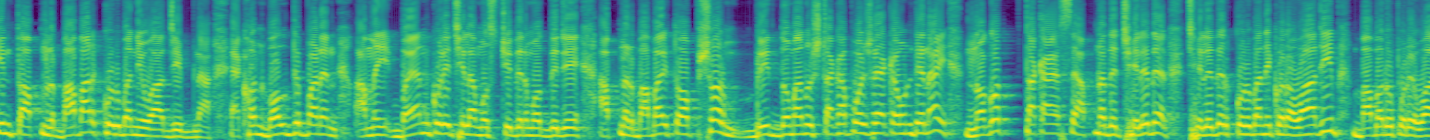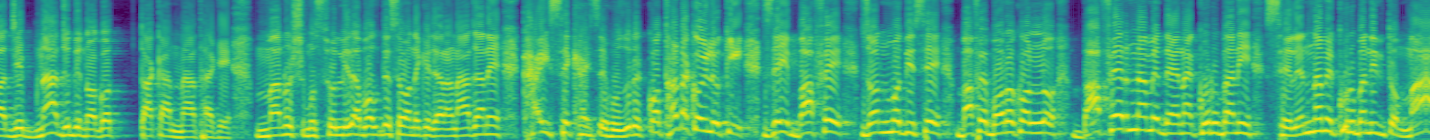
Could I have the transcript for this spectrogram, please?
কিন্তু আপনার বাবার কোরবানি ওয়াজিব না। এখন বলতে পারেন, আমি বয়ান করেছিলাম মসজিদের মধ্যে যে আপনার বাবাই তো অবসর, বৃদ্ধ মানুষ টাকা পয়সা অ্যাকাউন্টে নাই, নগদ টাকা আছে আপনাদের ছেলেদের ছেলেদের কোরবানি করা ওয়াজিব, বাবার উপরে ওয়াজিব না, যদি নগদ টাকা না থাকে। মানুষ মুসল্লিরা বলতেছে, অনেকে যারা না জানে, খাইছে খাইছে হুজুরের কথাটা কইলো কি? যেই বাফে জন্ম দিছে, বাফে বড় করল, বাফের নামে দেয় না কুরবানি, ছেলের নামে কুরবানি দিত। মা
